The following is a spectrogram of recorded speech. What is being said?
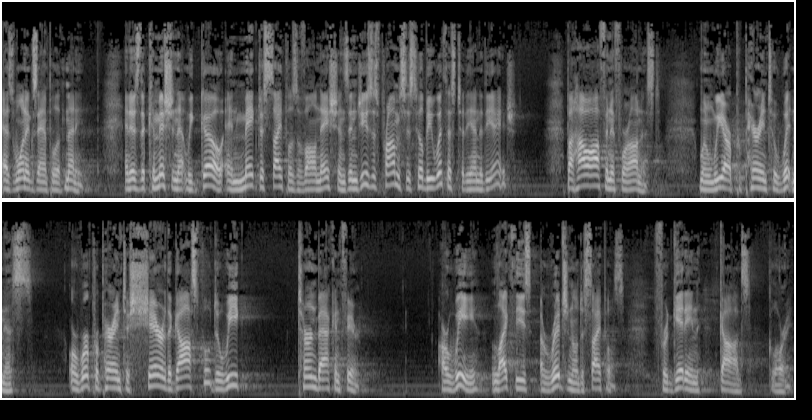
as one example of many. And it is the commission that we go and make disciples of all nations. And Jesus promises he'll be with us to the end of the age. But how often, if we're honest, when we are preparing to witness or we're preparing to share the gospel, do we turn back in fear? Are we, like these original disciples, forgetting God's glory?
